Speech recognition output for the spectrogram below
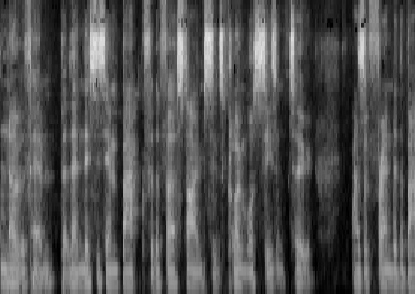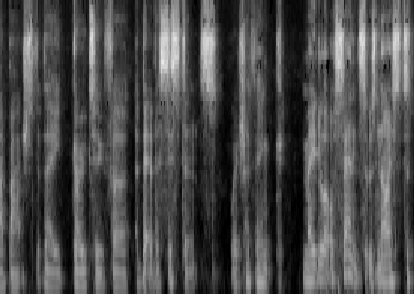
know of him. But then this is him back for the first time since Clone Wars season two as a friend of the Bad Batch that they go to for a bit of assistance, which I think made a lot of sense. It was nice to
